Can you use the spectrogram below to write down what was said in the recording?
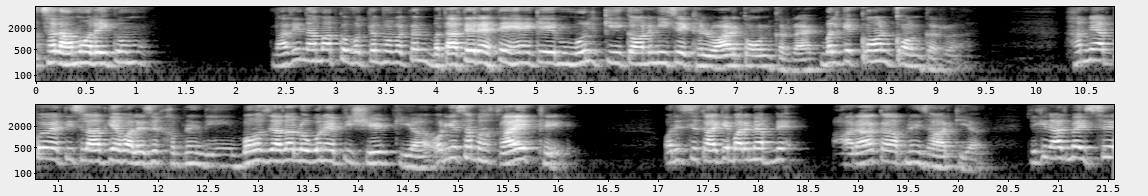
असलकुम नाजिन हम आपको वक्ता फ़वक्ता बताते रहते हैं कि मुल्क की इकॉनमी से खिलवाड़ कौन कर रहा है, बल्कि कौन कौन कर रहा है। हमने आपको एहतिसलात के हवाले से ख़बरें दी, बहुत ज़्यादा लोगों ने अप्रीशिएट किया और ये सब हक़ थे। और इस हक़ के बारे में अपने आरा का आपने इजहार किया। लेकिन आज मैं इससे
